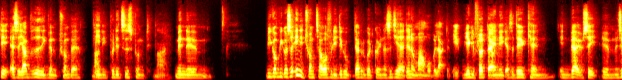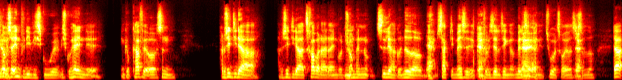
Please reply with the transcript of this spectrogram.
det, altså, jeg ved ikke, hvem Trump er Nej. egentlig på det tidspunkt. Nej. Men øhm, vi, går, vi går så ind i Trump Tower, fordi det kunne, der kan du godt gå ind, og så de her, den er jo marmorbelagt, og det er virkelig flot derinde, ikke? Altså det kan en hver jo se. Øhm, men så går Ja. vi så ind, fordi vi skulle, øh, vi skulle have en, øh, en kop kaffe, og sådan, har du set de der, har du set de der trapper, der er derinde, hvor Mm. Trump han tidligere har gået ned og Ja. sagt en masse kontroversielle ting, og meldt Ja, ja, ja. sin kandidatur, tror jeg også, Ja. og så videre. Der,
